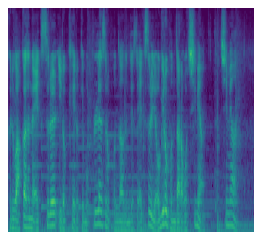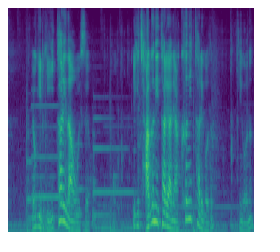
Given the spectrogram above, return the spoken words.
그리고 아까 전에 x를 이렇게 이렇게 뭐 플랫으로 본다든지 해서 x를 여기로 본다라고 치면 치면 여기 이렇게 이탈이 나오고 있어요. 어, 이게 작은 이탈이 아니라 큰 이탈이거든. 이거는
